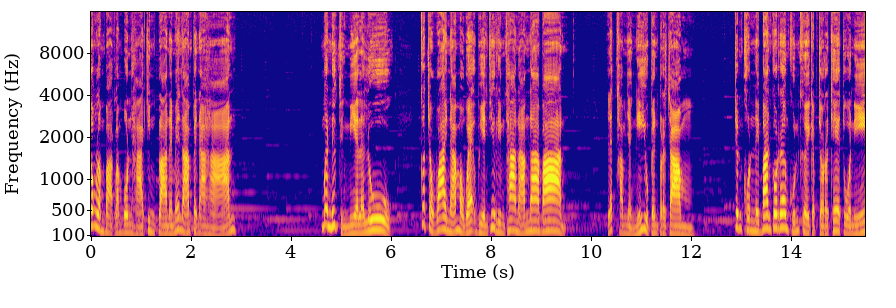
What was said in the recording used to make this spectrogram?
ต้องลำบากลำบนหากินปลาในแม่น้ำเป็นอาหาร เมื่อนึกถึงเมียและลูก ก็จะว่ายน้ำมาแวะเวียนที่ริมท่าน้ำหน้าบ้าน และทำอย่างนี้อยู่เป็นประจำ จนคนในบ้านก็เริ่มคุ้นเคยกับจระเข้ตัวนี้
